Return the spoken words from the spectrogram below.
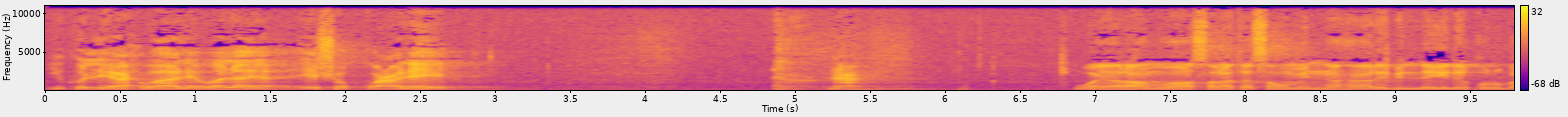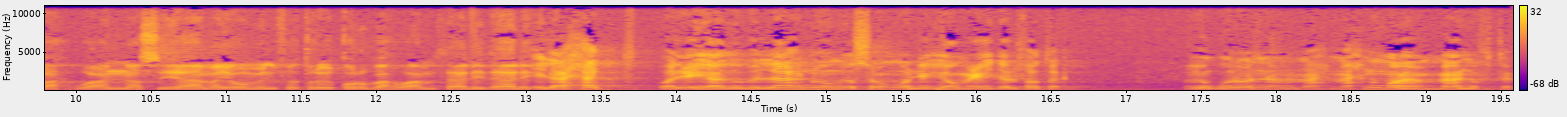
في كل أحواله ولا يشق عليه. نعم. ويرى مواصلة صوم النهار بالليل قربة وأن صيام يوم الفطر قربة وأمثال ذلك. إلى حد والعياذ بالله أنهم يصومون يوم عيد الفطر. يقولون نحن ما ما نفطر.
